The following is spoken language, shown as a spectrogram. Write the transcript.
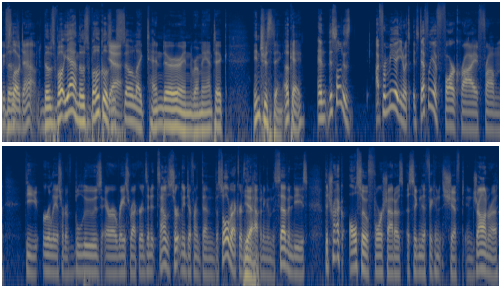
We've Those- slowed down. Those vo- yeah, and those vocals Yeah. are so like tender and romantic. Interesting. Okay. And this song is, uh, for me, you know, it's, it's definitely a far cry from the earliest sort of blues era race records, and it sounds certainly different than the soul records that Yeah. are happening in the 70s. The track also foreshadows a significant shift in genre.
